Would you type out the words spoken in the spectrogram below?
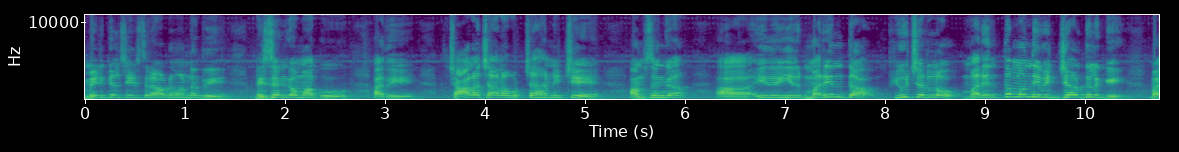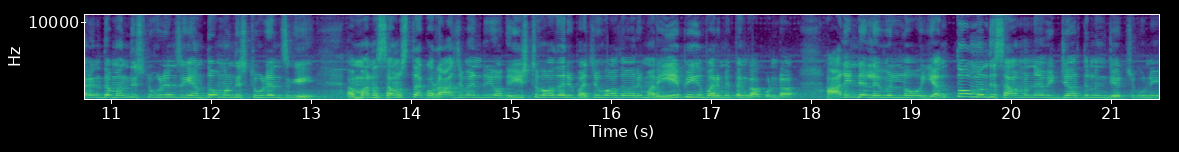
మెడికల్ సీట్స్ రావడం అన్నది నిజంగా మాకు అది చాలా చాలా ఉత్సాహాన్ని ఇచ్చే అంశంగా ఇది మరింత ఫ్యూచర్లో మరింత మంది విద్యార్థులకి మరింత మంది స్టూడెంట్స్కి ఎంతోమంది స్టూడెంట్స్కి మన సంస్థ ఒక రాజమండ్రి ఒక ఈస్ట్ గోదావరి పశ్చిమ గోదావరి మన ఏపీకి పరిమితం కాకుండా ఆల్ ఇండియా లెవెల్లో ఎంతోమంది సామాన్య విద్యార్థులను చేర్చుకుని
